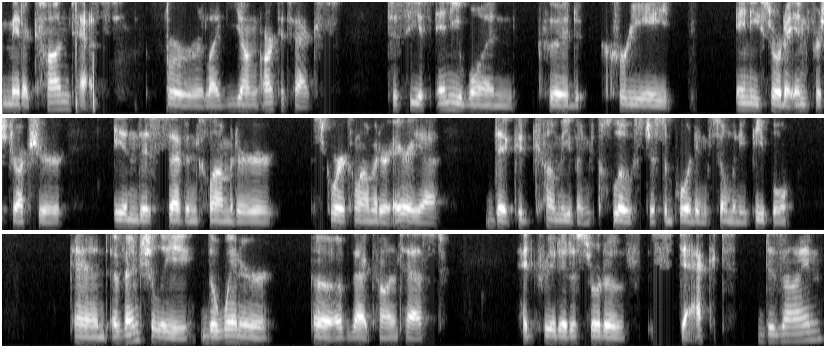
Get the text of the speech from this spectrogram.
made a contest for like young architects to see if anyone could create any sort of infrastructure in this seven kilometer square kilometer area that could come even close to supporting so many people. And eventually, the winner uh, of that contest had created a sort of stacked design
